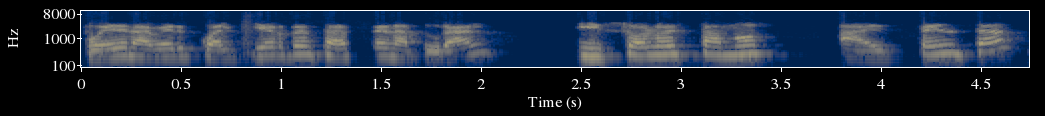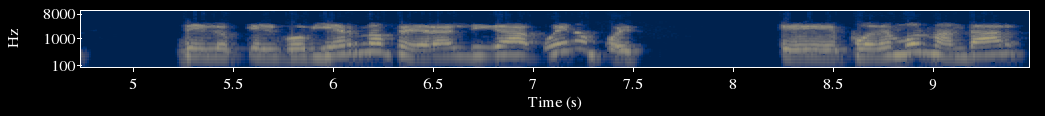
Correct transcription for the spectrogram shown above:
pueden haber cualquier desastre natural y solo estamos a expensas de lo que el gobierno federal diga, bueno, pues eh, podemos mandar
